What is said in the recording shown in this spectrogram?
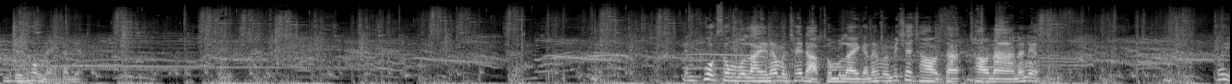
มันเป็นพวกไหนกันเนี่ย เป็นพวกซามูไรนะมันใช้ดาบซามูไรกันนะมันไม่ใช่ชาวชาวนานะเนี่ยเฮ้ย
